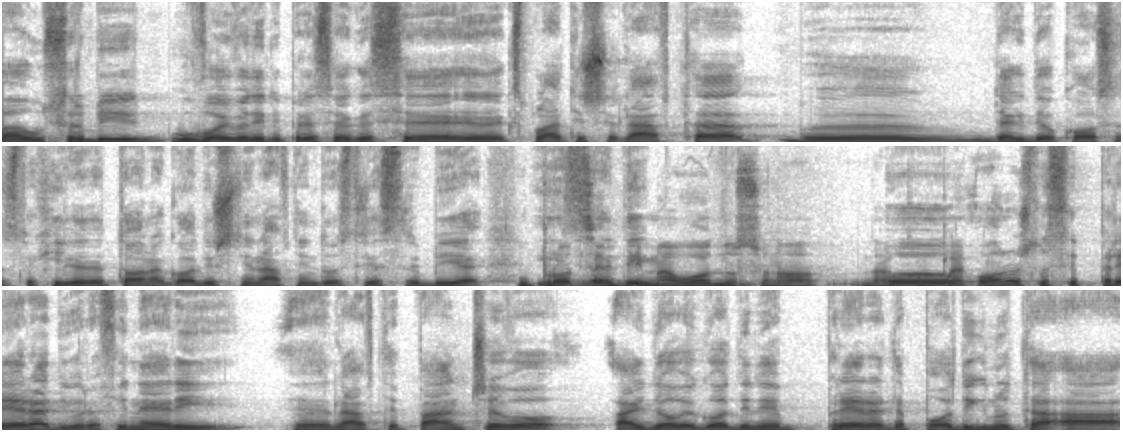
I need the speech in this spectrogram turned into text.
Pa u Srbiji, u Vojvodini pre svega se e, eksploatiše nafta, e, negde oko 800.000 tona godišnje naftna industrija Srbije U procentima izvedi. u odnosu na, na kompletno? Ono što se preradi u rafineriji e, nafte Pančevo, ajde ove godine prerada podignuta, a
